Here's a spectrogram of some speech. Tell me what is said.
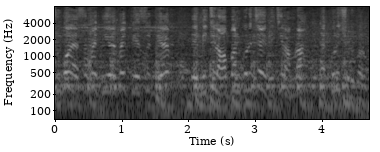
যুব, S F SFI TFI TSC TF এই মিছিল আহ্বান করেছে, এই মিছিল আমরা এক্ষুনি শুরু করব।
